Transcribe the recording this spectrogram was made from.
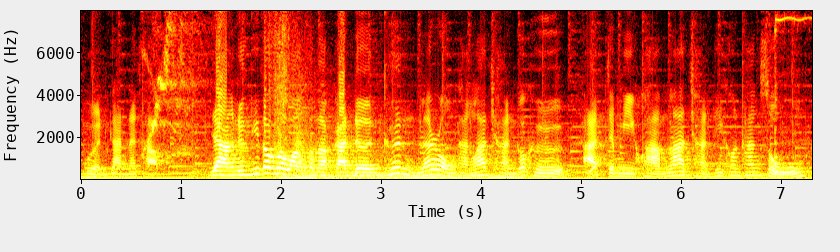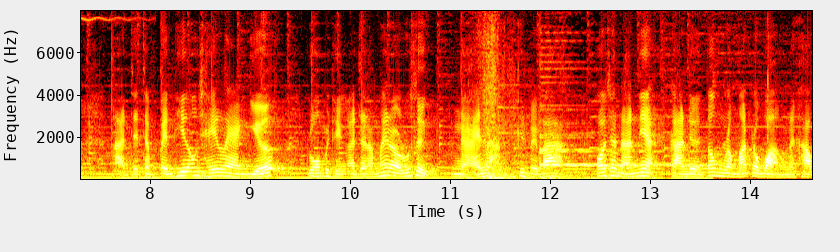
เหมือนกันนะครับ อย่างหนึ่งที่ต้องระวังสำหรับการเดินขึ้นและลงทางลาดชันก็คือ อาจจะมีความลาดชันที่ค่อนข้างสูง อาจจะจำเป็นที่ต้องใช้แรงเยอะ รวมไปถึงอาจจะทำให้เรารู้สึกหงายหลังขึ้นไปบ้าง เพราะฉะนั้นเนี่ยการเดินต้องระมัดระวังนะครับ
